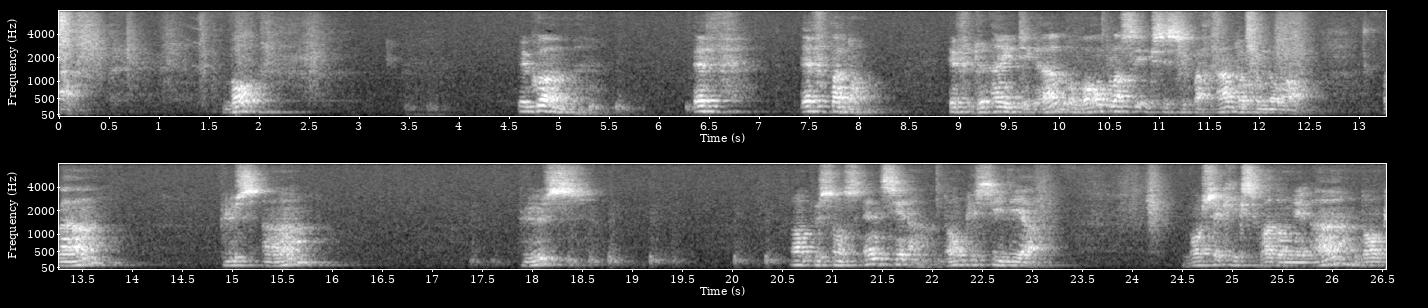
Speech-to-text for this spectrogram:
1. Bon. Et comme f f, pardon, f de 1 est égal, on va remplacer x ici par 1, donc on aura 1 plus 1 plus 1 puissance n, c'est 1. Donc ici il y a, bon, chaque x va donner 1, donc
